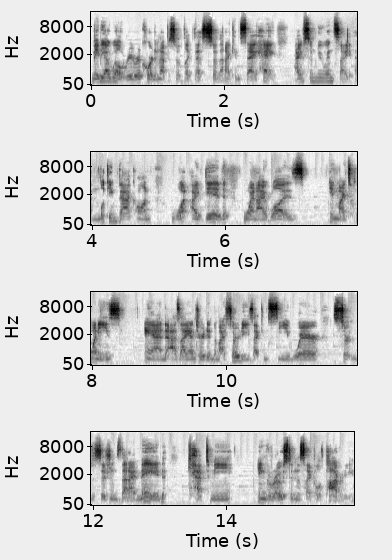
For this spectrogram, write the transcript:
maybe i will re-record an episode like this so that i can say hey i have some new insight and looking back on what i did when i was in my 20s and as i entered into my 30s i can see where certain decisions that i made kept me engrossed in the cycle of poverty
